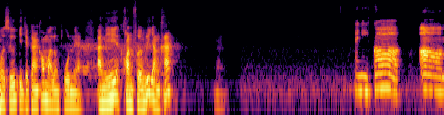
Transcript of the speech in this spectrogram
มาซื้อกิจการเข้ามาลงทุนเนี่ย อันนี้ confirm หรือยังคะ อันนี้ก็อืม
